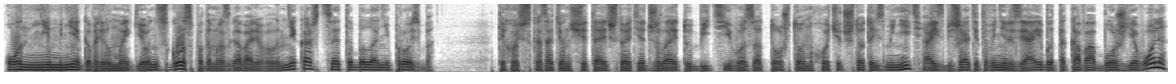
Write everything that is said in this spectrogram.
Он не мне говорил, Мэгги, он с Господом разговаривал, и мне кажется, это была не просьба. Ты хочешь сказать, он считает, что отец желает убить его за то, что он хочет что-то изменить, а избежать этого нельзя, ибо такова Божья воля?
